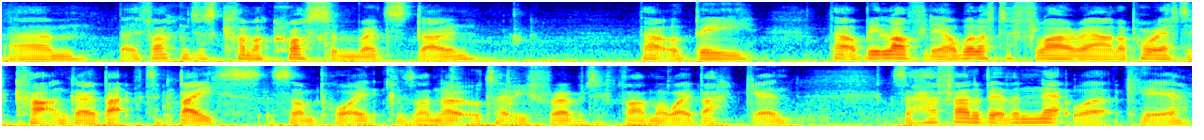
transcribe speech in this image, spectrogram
Um, but if I can just come across some redstone, that would be that would be lovely. I will have to fly around. I'll probably have to cut and go back to base at some point because I know it will take me forever to find my way back again. Because I have found a bit of a network here.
